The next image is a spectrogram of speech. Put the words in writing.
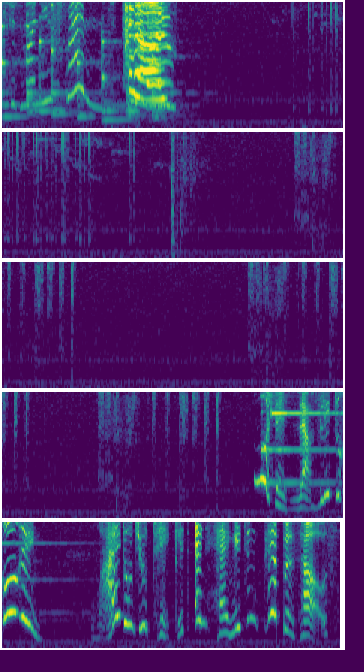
This is my new friend. Hello. What a lovely drawing! Why don't you take it and hang it in Peppa's house?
